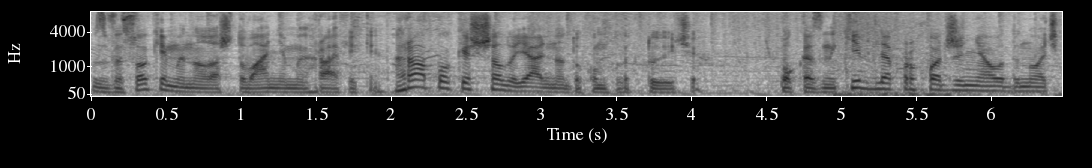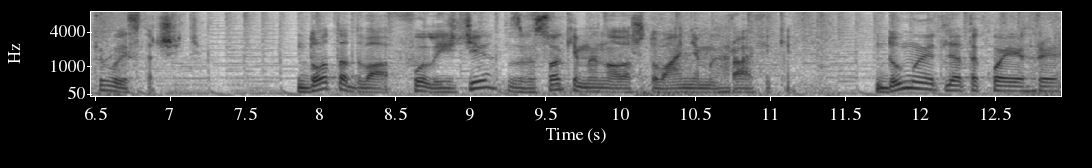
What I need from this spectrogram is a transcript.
з високими налаштуваннями графіки. Гра поки ще лояльна до комплектуючих. Показників для проходження одиночки вистачить. Dota 2 Full HD з високими налаштуваннями графіки. Думаю, для такої гри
